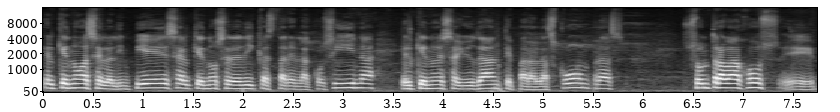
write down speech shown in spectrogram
el que no hace la limpieza, el que no se dedica a estar en la cocina, el que no es ayudante para las compras, son trabajos eh,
